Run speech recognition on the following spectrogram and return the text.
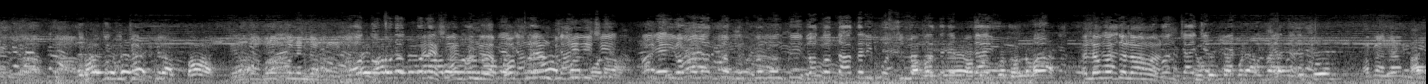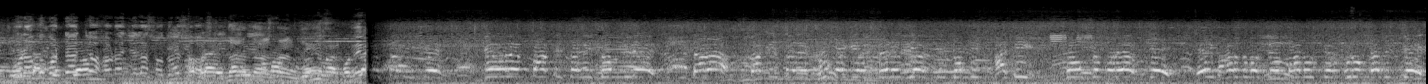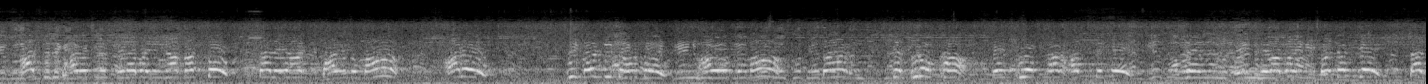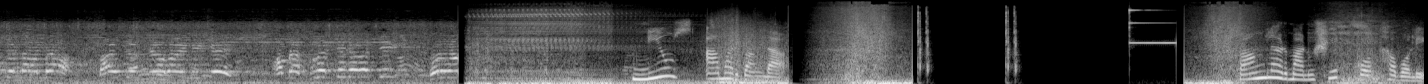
এই অপদার্থ মুখ্যমন্ত্রী যত তাড়াতাড়ি পশ্চিমবাংলা থেকে বিদায় চাইছে। গৌরাঙ্গ ভট্টাচার্য হাওড়া জেলা সদর ভারত মা তার যে সুরক্ষা এই সুরক্ষার হাত থেকে সেনাবাহিনী তার জন্য আমরা ভারতীয় সেনাবাহিনীকে আমরা শুভেচ্ছা জানাচ্ছি নিউজ আমার বাংলা। বাংলার মানুষের কথা বলে।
